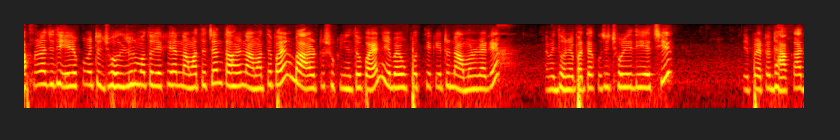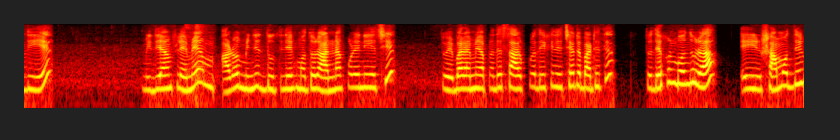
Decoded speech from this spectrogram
আপনারা যদি এরকম একটু ঝোল ঝোল মতো রেখে নামাতে চান, তাহলে নামাতে পারেন বা আরও একটু শুকিয়ে নিতেও পারেন। এবার উপর থেকে একটু নামানোর আগে আমি ধনে পাতা কুচি ছড়িয়ে দিয়েছি। এরপর একটা ঢাকা দিয়ে মিডিয়াম ফ্লেমে আরও মিনিট দু তিনেক মতো রান্না করে নিয়েছি। তো এবার আমি আপনাদের সার্ভ করে দেখিয়ে দিচ্ছি একটা বাটিতে। তো দেখুন বন্ধুরা, এই সামুদ্রিক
